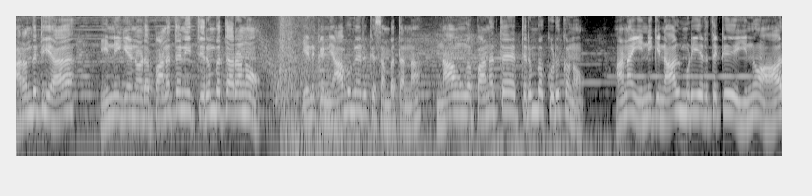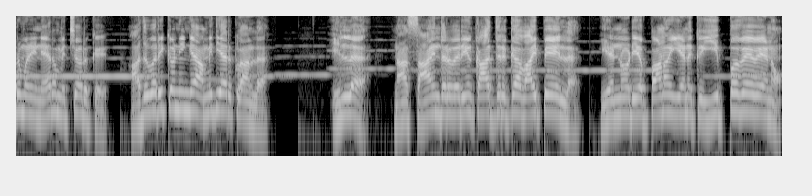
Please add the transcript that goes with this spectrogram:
மறந்துட்டியா? இன்னைக்கு என்னோட பணத்தை நீ திரும்ப தரணும். எனக்கு ஞாபகம் இருக்கு சம்பத்தண்ணா நான் உங்க பணத்தை திரும்ப கொடுக்கணும். ஆனால் இன்னைக்கு நாள் முடியறதுக்கு இன்னும் ஆறு மணி நேரம் மிச்சம் இருக்கு. அது வரைக்கும் நீங்கள் அமைதியாக இருக்கலாம்ல. இல்லை நான் சாயந்தரம் வரையும் காத்திருக்க வாய்ப்பே இல்லை. என்னுடைய பணம் எனக்கு இப்போவே வேணும்.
